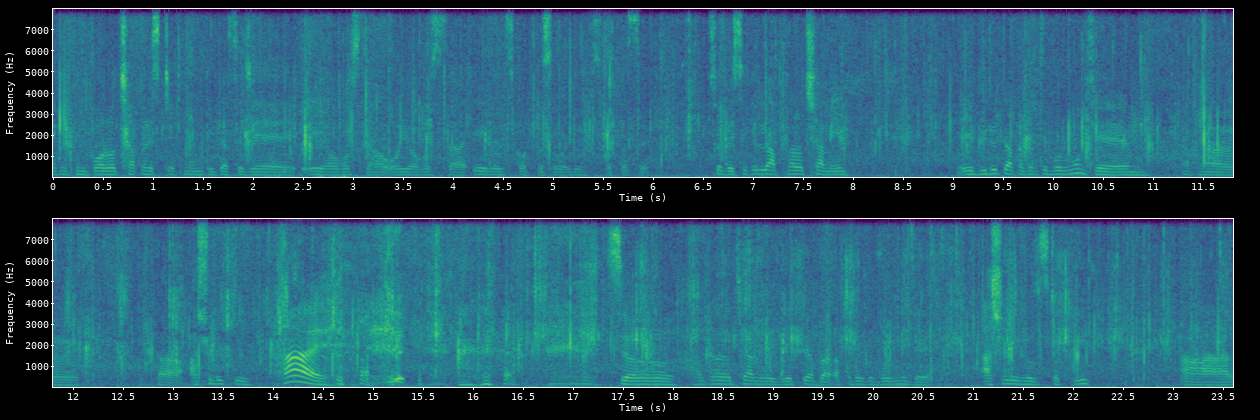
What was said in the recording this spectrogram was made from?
এক একদিন পর হচ্ছে আপনার স্টেটমেন্ট দিতেছে যে এই অবস্থা, ওই অবস্থা, এই রুলস করতেছে, ওই রুলস করতেছে। সো বেসিক্যালি আপনার হচ্ছে আমি এই ভিডিওতে আপনাদেরকে বলব যে আপনার আসলে কি? হাই সো আপনার হচ্ছে আমি এই আপনা- আপনাদেরকে বলব যে আসলে রুলসটা কি? আর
